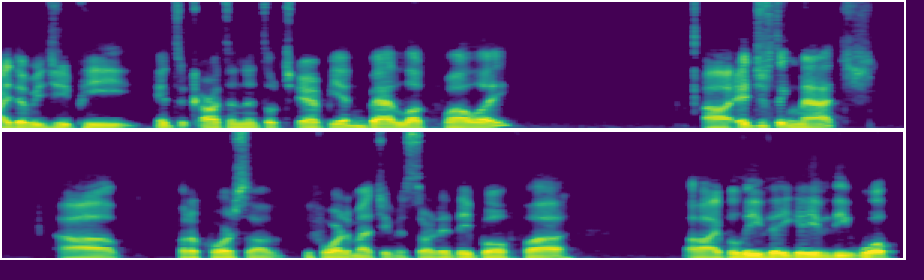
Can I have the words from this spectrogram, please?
IWGP Intercontinental Champion, Bad Luck Fale. Uh, interesting match. Uh, but of course, uh, before the match even started, they both, uh, I believe they gave the Wolf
